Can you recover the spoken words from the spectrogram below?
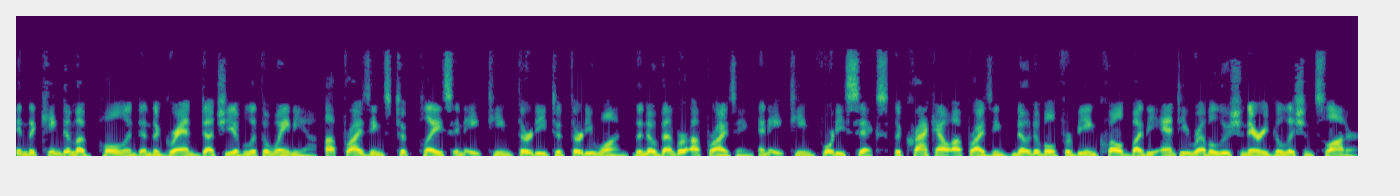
In the Kingdom of Poland and the Grand Duchy of Lithuania, uprisings took place in 1830-31, the November Uprising, and 1846, the Krakow Uprising, notable for being quelled by the anti-revolutionary Galician slaughter.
